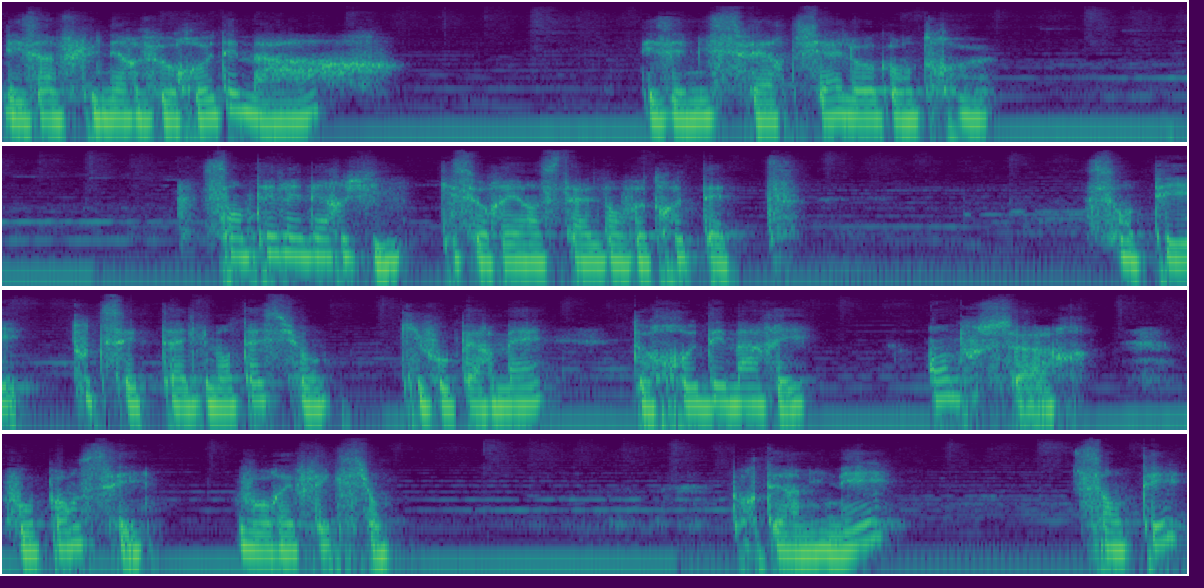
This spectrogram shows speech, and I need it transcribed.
les influx nerveux redémarrent, les hémisphères dialoguent entre eux. Sentez l'énergie qui se réinstalle dans votre tête. Sentez toute cette alimentation qui vous permet de redémarrer en douceur vos pensées, vos réflexions. Pour terminer, sentez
